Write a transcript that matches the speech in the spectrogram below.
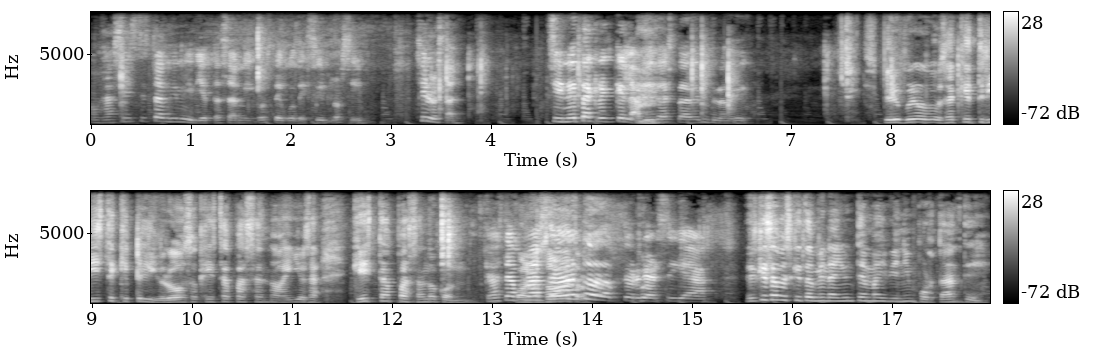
Ajá, sí, sí están bien idiotas, amigos, debo decirlo, sí. Sí lo están. Si neta creen que la vida está dentro de. Pero, pero, o sea, qué triste, qué peligroso, qué está pasando ahí, o sea, qué está pasando con... ¿Qué está Con pasando, nosotros. doctor García? Es que sabes que también hay un tema ahí bien importante.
